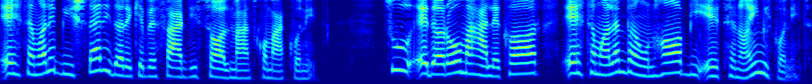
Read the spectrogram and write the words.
احتمال بیشتری داره که به فردی سالمند کمک کنید. تو اداره و محل کار احتمالا به اونها بیاعتنایی می‌کنید.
